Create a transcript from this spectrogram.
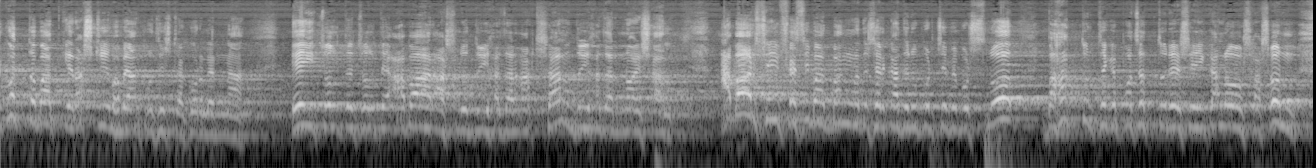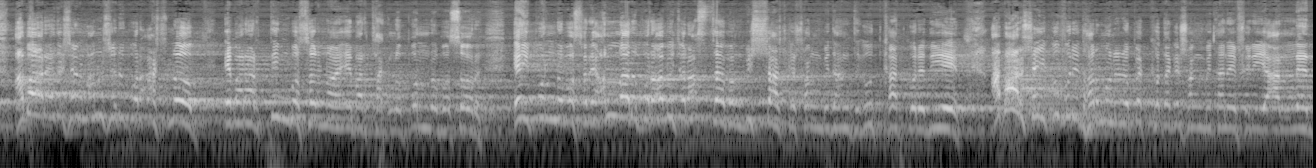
একত্ববাদকে রাষ্ট্রীয়ভাবে আর প্রতিষ্ঠা করলেন না। এই চলতে চলতে আবার আসলো দুই হাজার আট সাল, দুই হাজার নয় সাল। আবার সেই ফ্যাসিবাদ বাংলাদেশের কাদের উপর চেপে বসল। বাহাত্তর থেকে পঁচাত্তরে সেই কালো শাসন আবার এদেশের মানুষের উপর আসলো। এবার আর তিন বছর নয়, এবার থাকল পনেরো বছর। এই পনেরো বছরে আল্লাহর উপর অবিচল আস্থা এবং বিশ্বাসকে সংবিধান থেকে উৎখাত করে দিয়ে আবার সেই কুফুরি ধর্ম নিরপেক্ষতাকে সংবিধানে ফিরিয়ে আনলেন।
